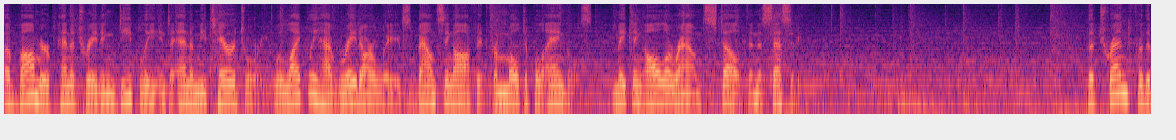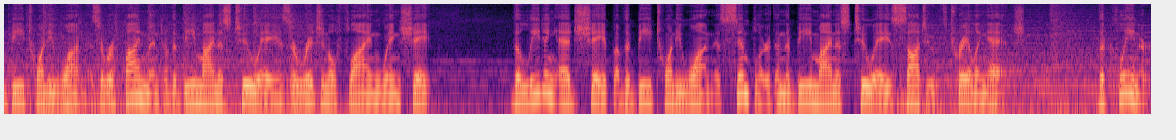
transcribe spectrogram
A bomber penetrating deeply into enemy territory will likely have radar waves bouncing off it from multiple angles, making all-around stealth a necessity. The trend for the B-21 is a refinement of the B-2A's original flying wing shape. The leading edge shape of the B-21 is simpler than the B-2A's sawtooth trailing edge. The cleaner,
